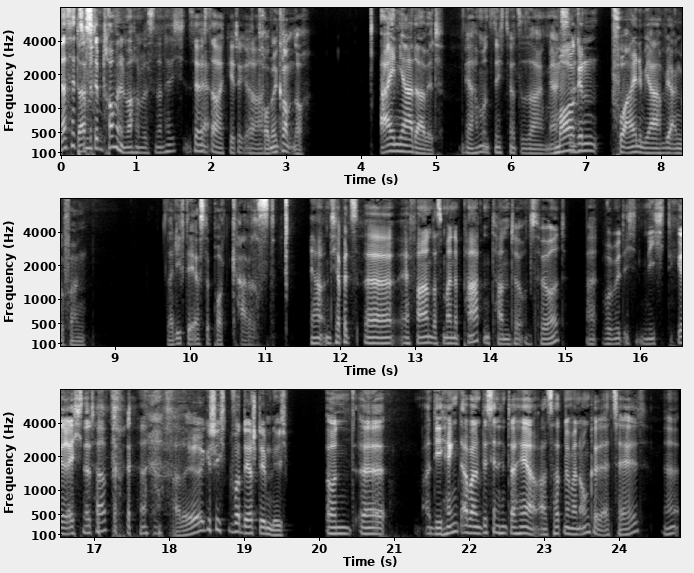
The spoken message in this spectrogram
Das hättest Das- du mit dem Trommeln machen müssen, dann hätte ich Silvesterrakete geraten. Trommeln kommt noch. Ein Jahr, David. Wir haben uns nichts mehr zu sagen. Merkst Du? Morgen vor einem Jahr haben wir angefangen. Da lief der erste Podcast. Ja, und ich habe jetzt äh, erfahren, dass meine Patentante uns hört, äh, womit ich nicht gerechnet habe. Alle Geschichten von der stimmen nicht. Und äh, die hängt aber ein bisschen hinterher. Das hat mir mein Onkel erzählt, ne,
